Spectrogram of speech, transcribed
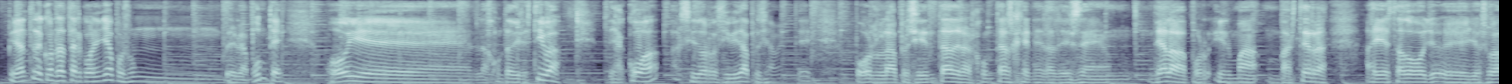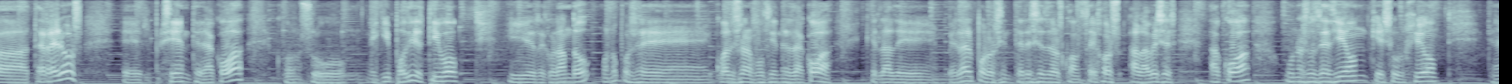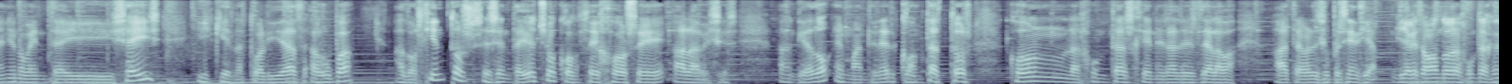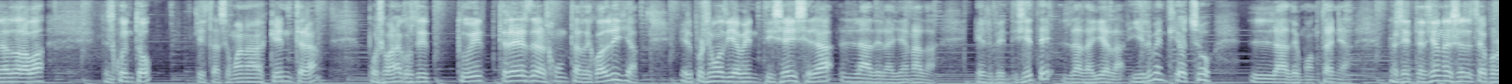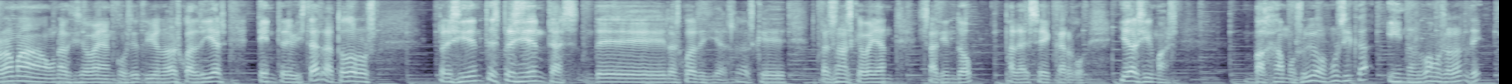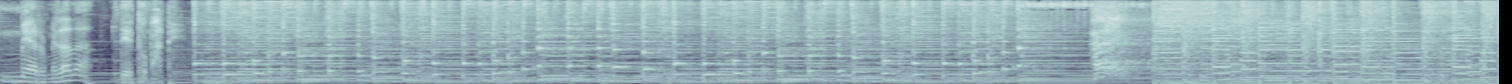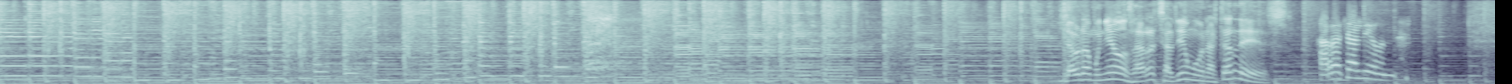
Pero antes de contactar con ella, pues un breve apunte. Hoy eh, la Junta Directiva de ACOA ha sido recibida precisamente por la presidenta de las Juntas Generales de, Álava, por Irma Basterra. Ahí ha estado eh, Joshua Terreros, el presidente de ACOA, con su equipo directivo y recordando bueno pues eh, cuáles son las funciones de ACOA que es la de velar por los intereses de los concejos alaveses ACOA una asociación que surgió el año 96 y que en la actualidad agrupa a 268 concejos eh, alaveses. Han quedado en mantener contactos con las juntas generales de Álava a través de su presidencia. Y ya que estamos hablando de las juntas generales de Álava, les cuento que esta semana que entra pues se van a constituir tres de las juntas de cuadrilla. El próximo día 26 será la de la Llanada, el 27 la de Ayala y el 28 la de Montaña. Nuestra intención es en este programa, una vez que se vayan constituyendo las cuadrillas, entrevistar a todos los presidentes, presidentas de las cuadrillas, las que personas que vayan saliendo para ese cargo. Y ahora sin más, bajamos, subimos música y nos vamos a hablar de mermelada de tomate. Laura Muñoz, Arracha León, buenas tardes. Arracha León.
